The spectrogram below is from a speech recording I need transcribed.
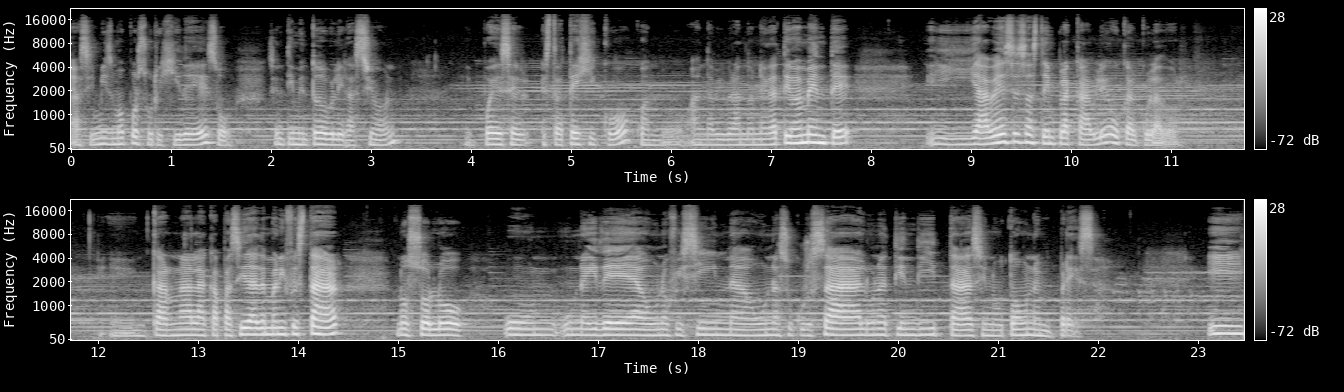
a sí mismo por su rigidez o sentimiento de obligación. Eh, puede ser estratégico cuando anda vibrando negativamente y a veces hasta implacable o calculador. Encarna la capacidad de manifestar no solo una idea, una oficina, una sucursal, una tiendita, sino toda una empresa. Y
